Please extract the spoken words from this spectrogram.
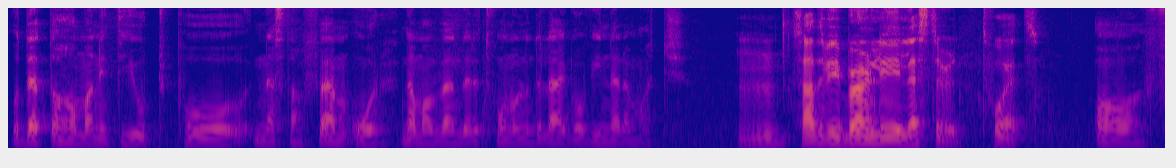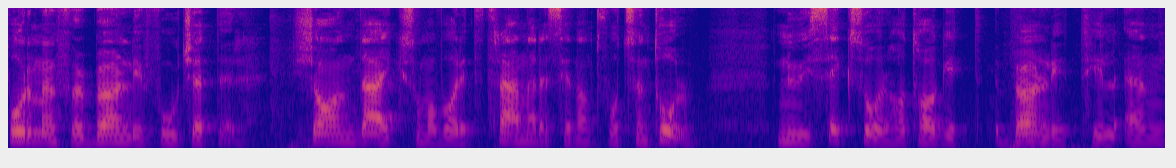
Och detta har man inte gjort på nästan fem år där man vänder ett 2-0 underläge och vinner en match. Mm. Så hade vi Burnley-Leicester, 2-1. Ja, formen för Burnley fortsätter. Sean Dyke som har varit tränare sedan 2012, nu i sex år har tagit Burnley till en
